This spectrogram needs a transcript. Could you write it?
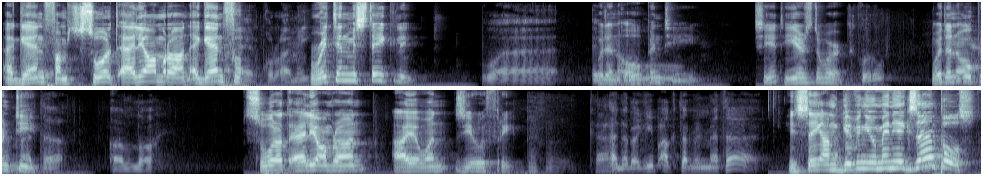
Again from Surah Ali Imran, again written mistakenly with an open T. See it? Here's the word. With an open T. Surah Ali Imran, Ayah 103. He's saying, I'm giving you many examples.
